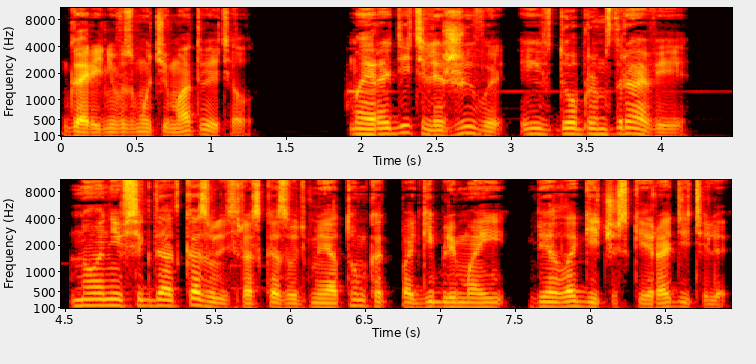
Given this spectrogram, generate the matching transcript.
Гарри невозмутимо ответил. Мои родители живы и в добром здравии, но они всегда отказывались рассказывать мне о том, как погибли мои биологические родители.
